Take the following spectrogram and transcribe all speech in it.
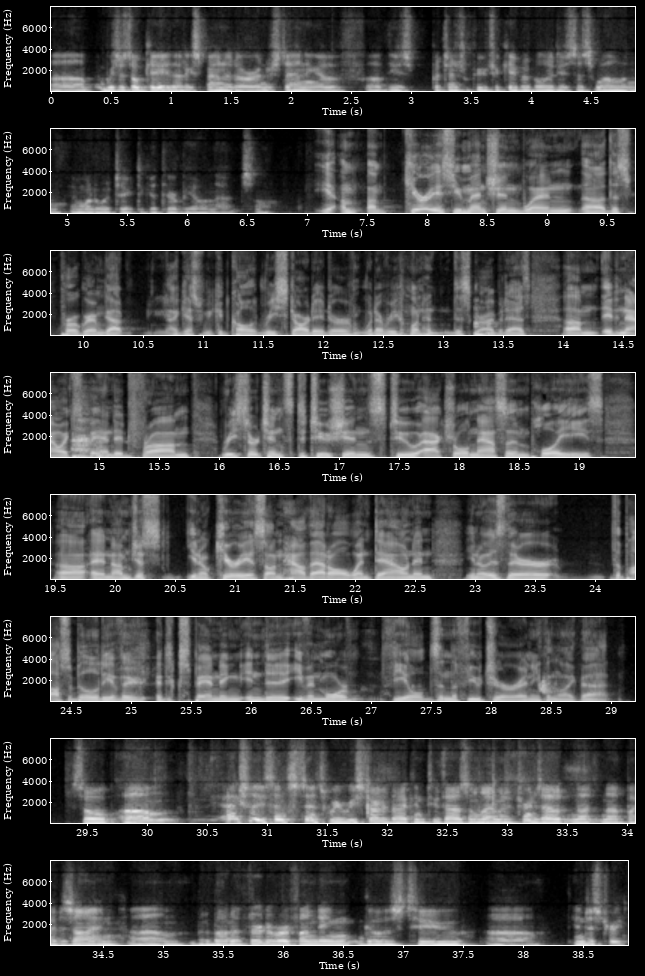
uh, which is okay. That expanded our understanding of, of these potential future capabilities as well and, and what it would take to get there beyond that. So. Yeah, I'm, I'm curious. You mentioned when uh, this program got, I guess we could call it restarted or whatever you want to describe it as. Um, it now expanded from research institutions to actual NASA employees. Uh, and I'm just, you know, curious on how that all went down. And, you know, is there the possibility of expanding into even more fields in the future or anything like that? So, um, actually, since since we restarted back in 2011, it turns out not not by design, um, but about a third of our funding goes to uh, industry,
